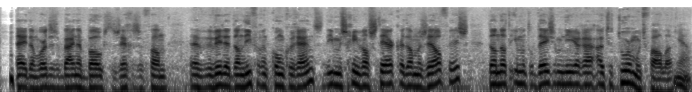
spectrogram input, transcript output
nee, dan worden ze bijna boos. Dan zeggen ze van, uh, we willen dan liever een concurrent die misschien wel sterker dan mezelf is... dan dat iemand op deze manier uh, uit de Tour moet vallen. Ja.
